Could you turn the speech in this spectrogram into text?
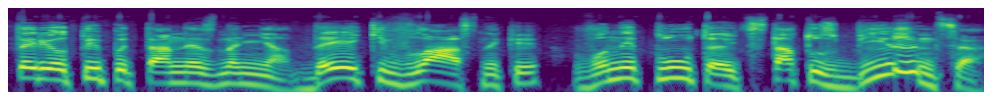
Стереотипи та незнання. Деякі власники вони плутають статус біженця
